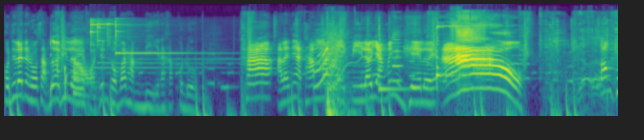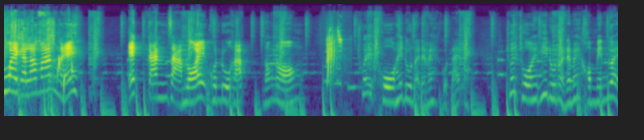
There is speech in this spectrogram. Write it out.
คนที่เล่นในโทรศัพท์ด้วยพี่เลยขอชื่นชมว่าทำดีนะครับคนดูถ้าอะไรเนี่ยทำมาสี่ปีแล้วยังไม่ 1K เลย อ้าว ต้องช่วยกันละมั้งไหน X กัน 300 คนดูครับ น้องๆ ช่วยโชว์ให้ดูหน่อยได้ไหมกดไลค์ไปช่วยโชว์ให้พี่ดูหน่อยได้ไหมคอมเมนต์ด้วย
